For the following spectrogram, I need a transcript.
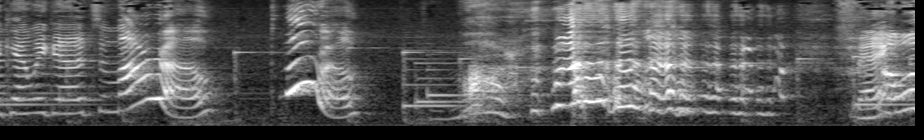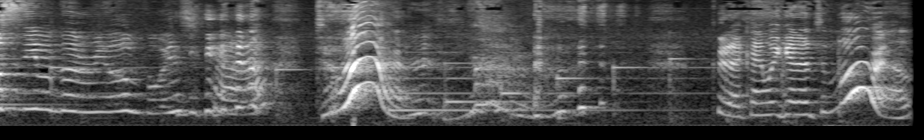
Gura, can we go tomorrow? Tomorrow? Tomorrow. Right? That wasn't even the real voice crack. tomorrow. Gura, can we go tomorrow?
